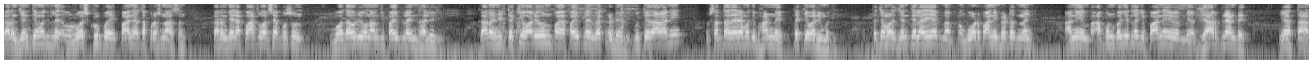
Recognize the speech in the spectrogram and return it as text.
कारण जनतेमध्ये ल रोष खूप आहे पाण्याचा प्रश्न असन. कारण गेल्या पाच वर्षापासून गोदावरी येऊन आमची पाईपलाईन झालेली. कारण ही टक्केवारीहून पा पाईपलाईन रखडलेली गुत्तेदार आणि सत्ताधाऱ्यामध्ये भांडणं आहेत टक्केवारीमध्ये. त्याच्यामुळे जनतेला हे गोड पाणी भेटत नाही. आणि आपण बघितलं की पाणी झार प्लॅन्ट आहेत. या ता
